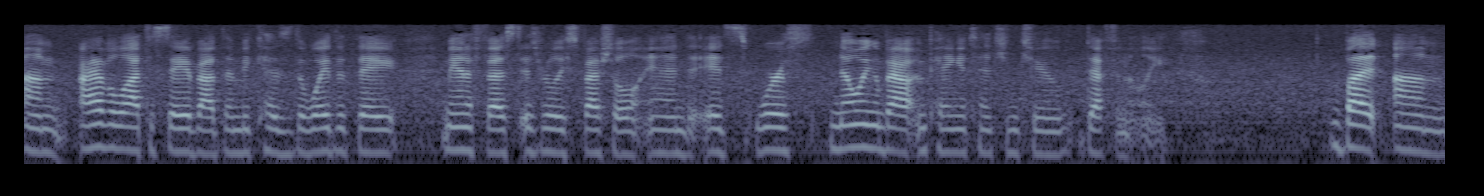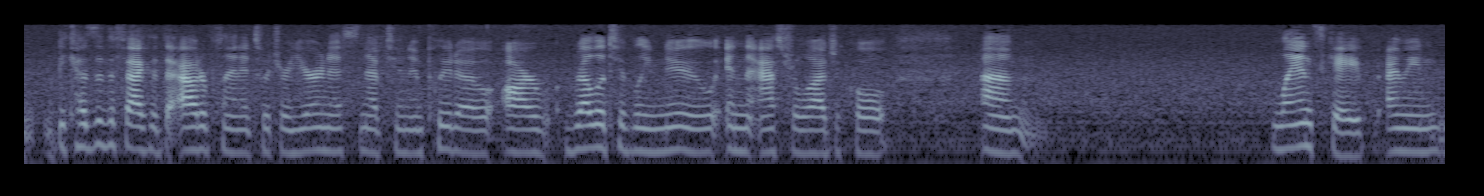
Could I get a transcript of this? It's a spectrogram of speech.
Um, I have a lot to say about them because the way that they manifest is really special and it's worth knowing about and paying attention to, definitely. But um, because of the fact that the outer planets, which are Uranus, Neptune, and Pluto, are relatively new in the astrological um, landscape, I mean,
